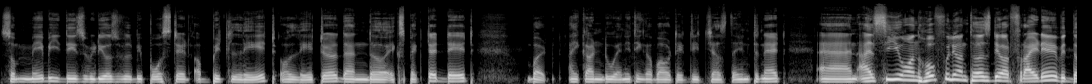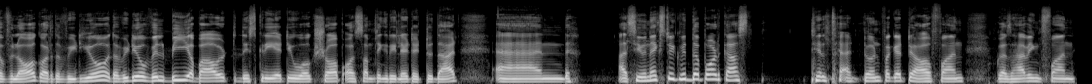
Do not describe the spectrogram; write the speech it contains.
So maybe these videos will be posted a bit late or later than the expected date but I can't do anything about it. It's just the internet. And I'll see you on hopefully on Thursday or Friday with the vlog or the video. The video will be about this creative workshop or something related to that. And I'll see you next week with the podcast. Till that, don't forget to have fun because having fun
